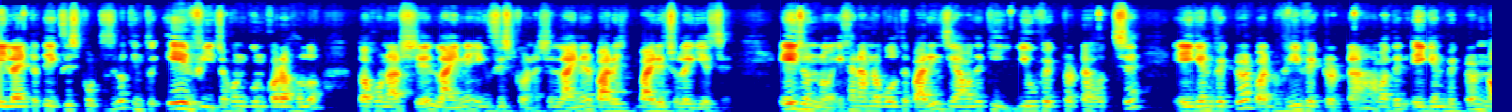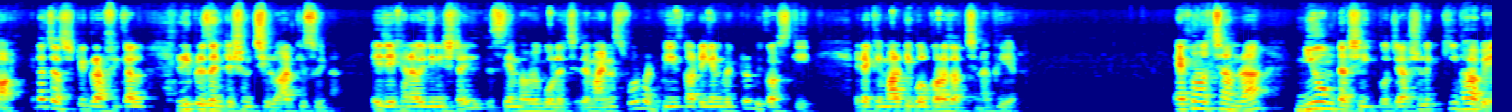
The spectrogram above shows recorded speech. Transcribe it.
এই লাইনটাতে এক্সিস্ট করতেছিল কিন্তু av যখন গুণ করা হলো তখন আর সে লাইনে এক্সিস্ট করে না। সে লাইনের বাইরে চলে গিয়েছে। এই জন্য এখানে আমরা বলতে পারি যে আমাদের কি u ভেক্টরটা হচ্ছে এইগেন ভেক্টর বাট v ভেক্টরটা আমাদের এইগেন ভেক্টর নয়। এটা জাস্ট একটা গ্রাফিক্যাল রিপ্রেজেন্টেশন ছিল আর কিছুই না। এই যে এখানে ওই জিনিসটাই সেম ভাবে বলেছে যে minus four but v is not eigen vector because কি এটাকে মাল্টিপল করা যাচ্ছে না ভি এর। এখন হচ্ছে আমরা নিয়মটা শিখব যে আসলে কীভাবে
